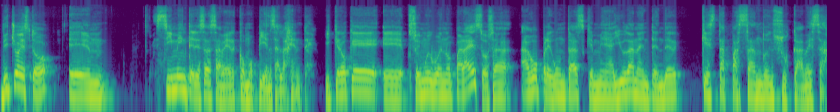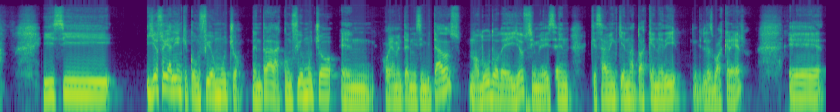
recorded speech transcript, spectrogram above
Dicho esto, eh, sí me interesa saber cómo piensa la gente. Y creo que eh, soy muy bueno para eso. O sea, hago preguntas que me ayudan a entender qué está pasando en su cabeza. Y si y yo soy alguien que confío mucho de entrada, confío mucho en, obviamente, en mis invitados, no dudo de ellos. Si me dicen que saben quién mató a Kennedy, les voy a creer. Eh,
